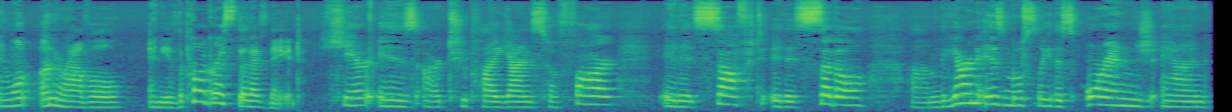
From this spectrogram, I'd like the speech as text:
and won't unravel any of the progress that I've made. Here is our two ply yarn so far. It is soft, it is subtle, um, the yarn is mostly this orange and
